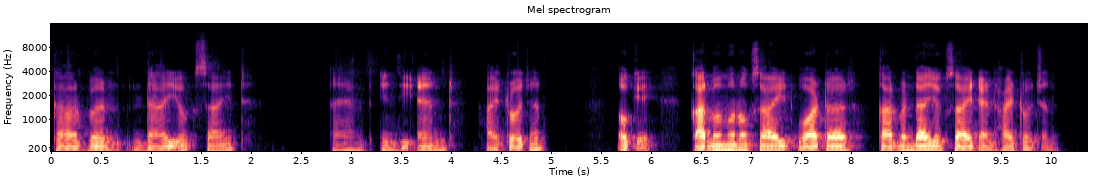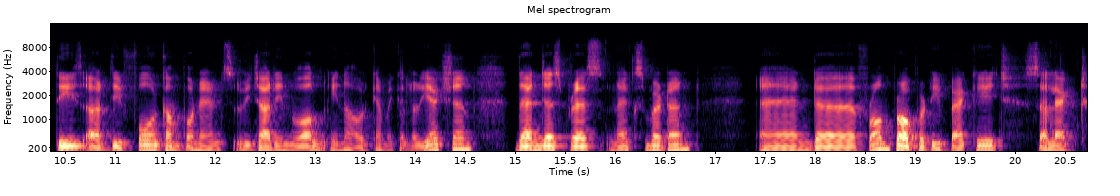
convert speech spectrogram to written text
carbon dioxide and in the end hydrogen. Okay carbon monoxide water carbon dioxide and hydrogen. These are the four components which are involved in our chemical reaction. Then just press next button and uh, from property package select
